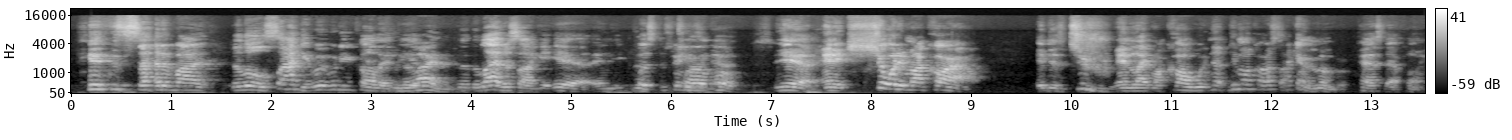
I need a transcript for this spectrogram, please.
inside of my the little socket. What, what do you call that? The lighter. The, the lighter socket. Yeah, and he puts the pennies in 12 there. Yeah, and it shorted my car out. It just and like my car would not did my car start? I can't remember past that point.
